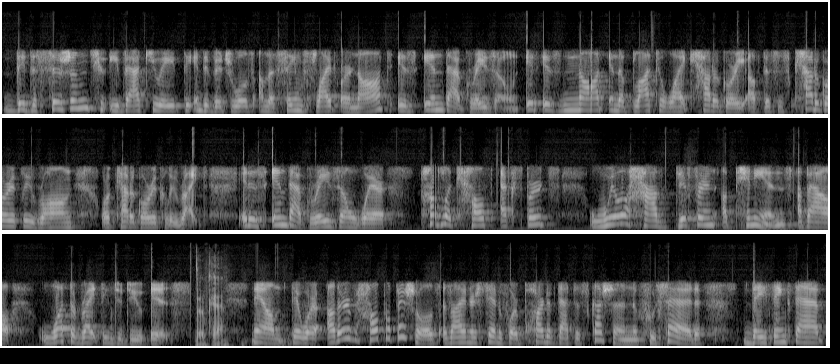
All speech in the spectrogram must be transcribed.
the decision to evacuate the individuals on the same flight or not is in that gray zone. It is not in the black and white category of this is categorically wrong or categorically right. It is in that gray zone where public health experts will have different opinions about what the right thing to do is. Okay. Now, there were other health officials, as I understand, who were part of that discussion, who said they think that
